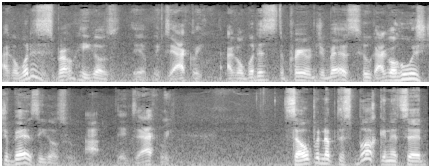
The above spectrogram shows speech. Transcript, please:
I go, what is this, bro? He goes, yeah, exactly. I go, what is the prayer of Jabez? Who? I go, who is Jabez? He goes, ah, exactly. So I opened up this book and it said,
